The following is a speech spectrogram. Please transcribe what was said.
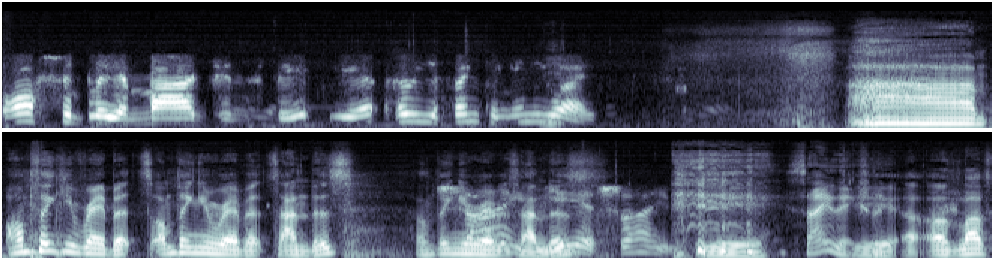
Possibly a margins bet. Yeah. Who are you thinking anyway? Um, I'm thinking rabbits. I'm thinking rabbits unders. I'm thinking rabbits Same, unders. Yeah, same. Yeah, Same, actually. yeah. I- I'd love,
